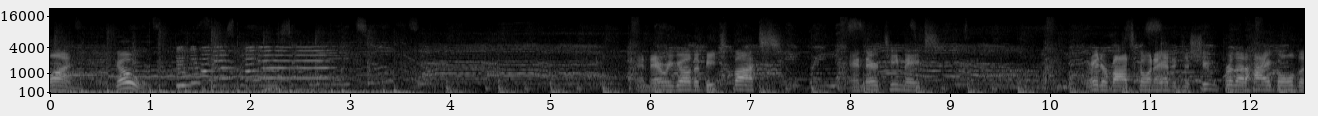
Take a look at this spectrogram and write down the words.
one, go. And there we go, the Beach Bots and their teammates. Raider Bots going ahead and just shooting for that high goal. The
